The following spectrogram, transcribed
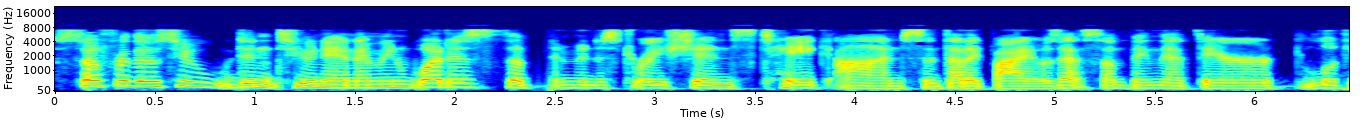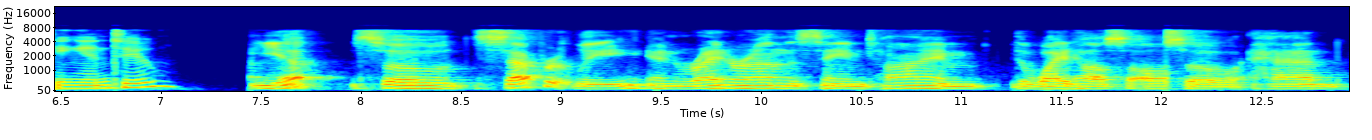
So, for those who didn't tune in, I mean, what is the administration's take on synthetic bio? Is that something that they're looking into? Yep. So separately and right around the same time, the White House also had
